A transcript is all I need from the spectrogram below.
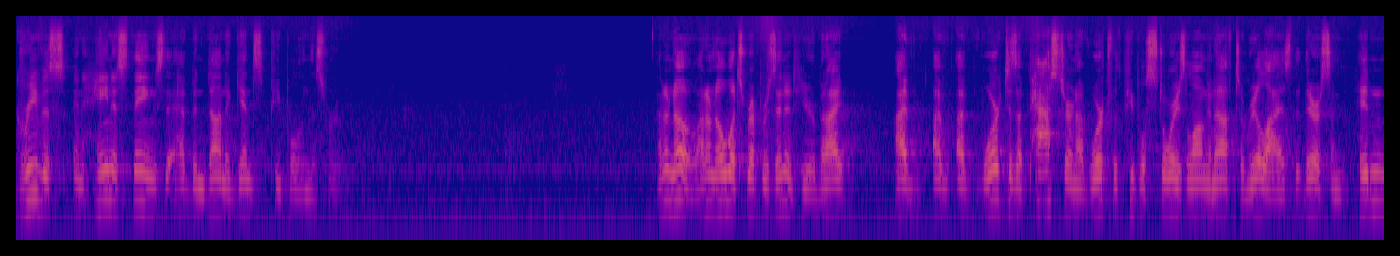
grievous and heinous things that have been done against people in this room. I don't know. I don't know what's represented here, but I, I've, I've, I've, worked as a pastor and I've worked with people's stories long enough to realize that there are some hidden,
